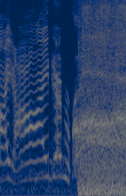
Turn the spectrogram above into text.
I, I, and!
